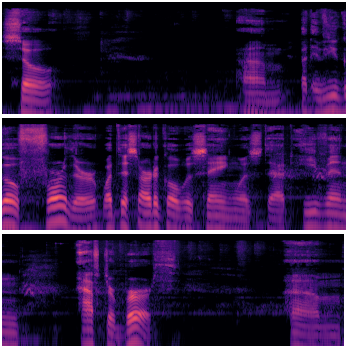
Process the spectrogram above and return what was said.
so, um, but if you go further, what this article was saying was that even after birth, um,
